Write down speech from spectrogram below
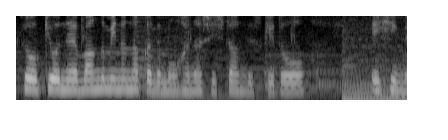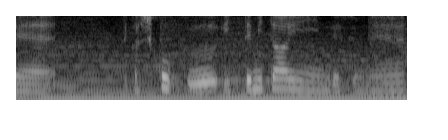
そう今日ね番組の中でもお話ししたんですけど愛媛てか四国行ってみたいんですよね。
